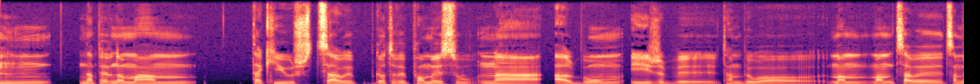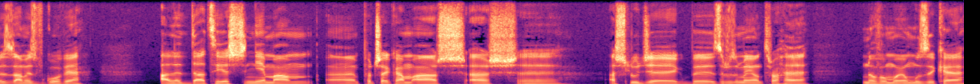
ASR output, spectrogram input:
Mm, Na pewno mam taki już cały gotowy pomysł na album i żeby tam było. Mam, mam cały, cały zamysł w głowie, ale daty jeszcze nie mam. E, Poczekam aż, aż, e, aż ludzie jakby zrozumieją trochę nową moją muzykę,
